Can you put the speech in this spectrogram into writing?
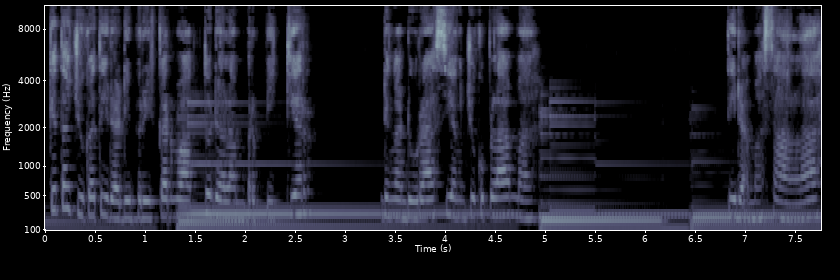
kita juga tidak diberikan waktu dalam berpikir dengan durasi yang cukup lama. Tidak masalah,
